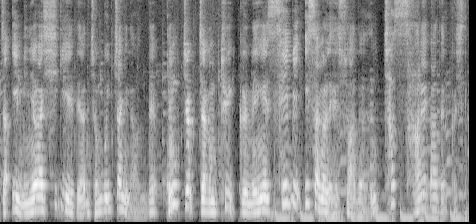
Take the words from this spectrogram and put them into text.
자 이 민영아 시기에 대한 정부 입장이 나오는데 공적 자금 투입 금액의 3배 이상을 회수하는 첫 사례가 될 것이다.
